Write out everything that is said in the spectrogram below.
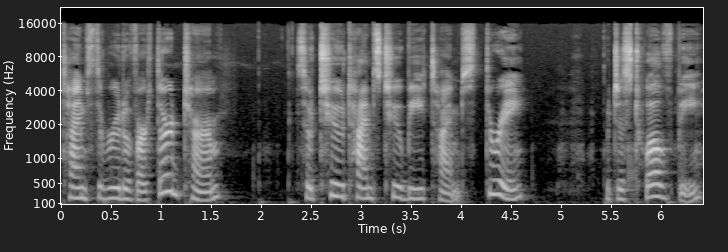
times the root of our third term, so 2 times 2b times 3, which is 12b,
